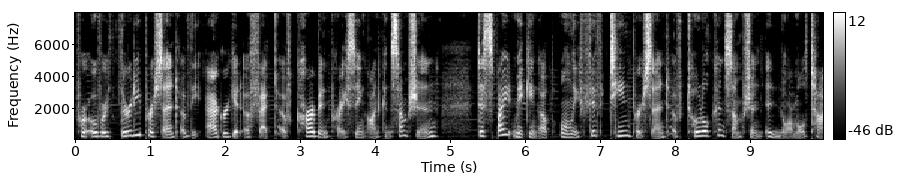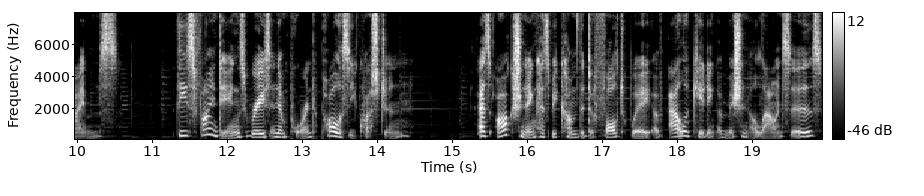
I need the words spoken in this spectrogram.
for over 30% of the aggregate effect of carbon pricing on consumption, despite making up only 15% of total consumption in normal times. These findings raise an important policy question. As auctioning has become the default way of allocating emission allowances,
